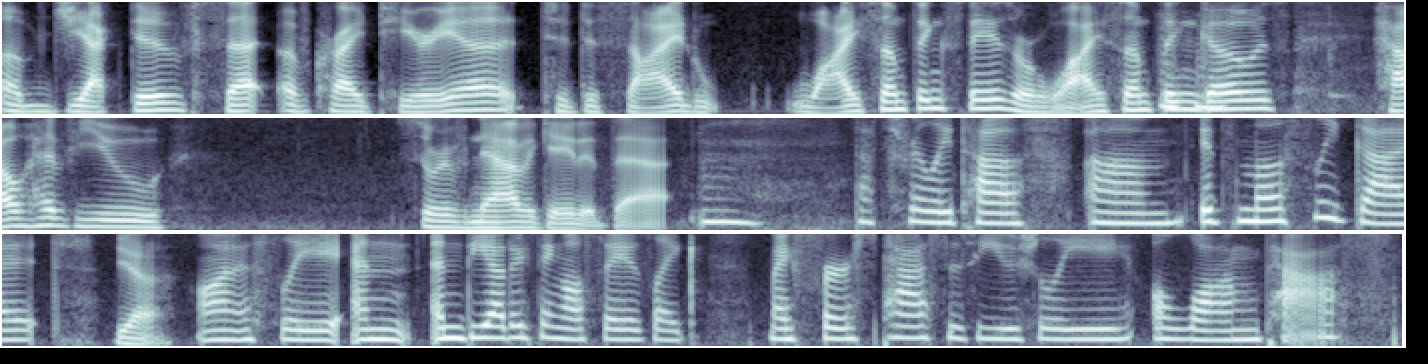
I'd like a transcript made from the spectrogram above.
objective set of criteria to decide why something stays or why something goes. How have you sort of navigated that? That's really tough um, it's mostly gut Yeah. honestly. And and the other thing I'll say is like my first pass is usually a long pass.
